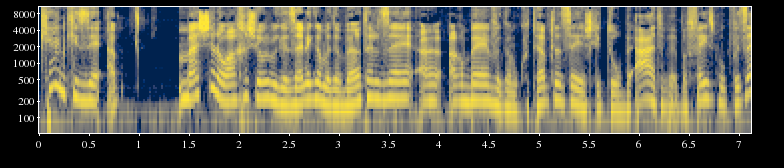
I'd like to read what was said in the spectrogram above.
כן, כי זה... מה שנורא חשוב, בגלל זה אני גם מדברת על זה הרבה, וגם כותבת על זה, יש לי טור באט ובפייסבוק וזה,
